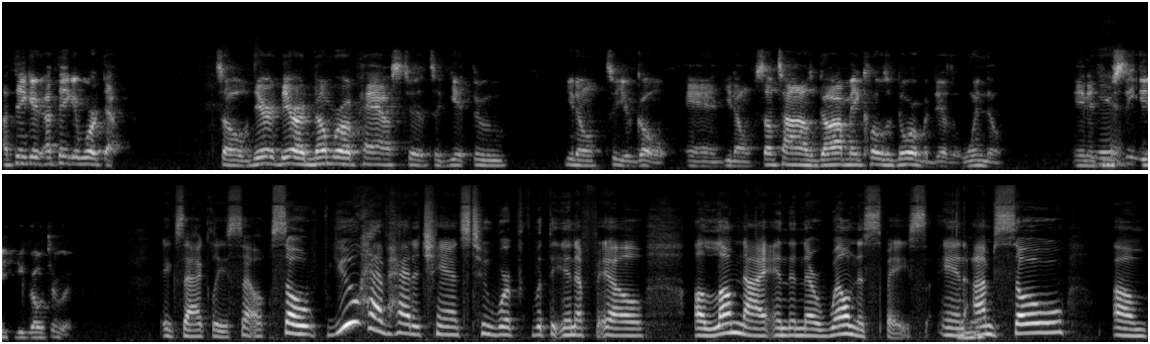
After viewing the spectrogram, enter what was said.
I think it, I think it worked out. So there there are a number of paths to to get through, you know, to your goal. And you know, sometimes God may close a door, but there's a window, and if yeah. you see it, you go through it. Exactly. So, so you have had a chance to work with the NFL alumni and then their wellness space, and mm-hmm. I'm so um,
